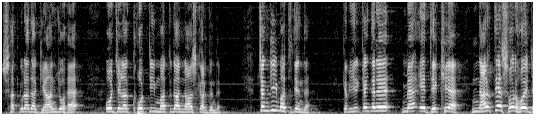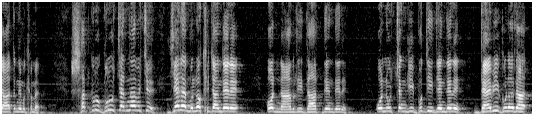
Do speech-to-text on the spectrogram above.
ਸਤਿਗੁਰਾਂ ਦਾ ਗਿਆਨ ਜੋ ਹੈ, ਉਹ ਜਿਹੜਾ ਖੋਟੀ ਮਤ ਦਾ ਨਾਸ਼ ਕਰ ਦਿੰਦਾ ਚੰਗੀ ਮਤ ਦਿੰਦਾ ਕਬੀਰ ਕਹਿੰਦੇ ਨੇ, ਮੈਂ ਇਹ ਦੇਖਿਆ ਨਰ ਤੇ ਸੁਰ ਹੋਏ ਜਾਤ ਨਿਮਖ ਮੈਂ। ਸਤਿਗੁਰੂ ਗੁਰੂ ਚਰਨਾਂ ਵਿੱਚ ਜਿਹੜੇ ਮਨੁੱਖ ਜਾਂਦੇ ਨੇ ਉਹ ਨਾਮ ਦੀ ਦਾਤ ਦਿੰਦੇ ਨੇ। ਉਹਨੂੰ ਚੰਗੀ ਬੁੱਧੀ ਦਿੰਦੇ ਨੇ। ਦੇਵੀ ਗੁਣਾਂ ਦਾ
